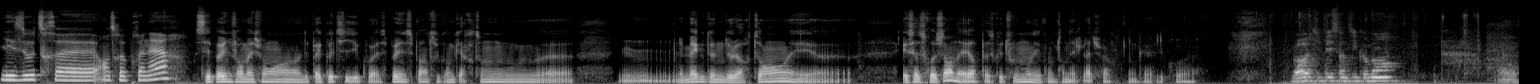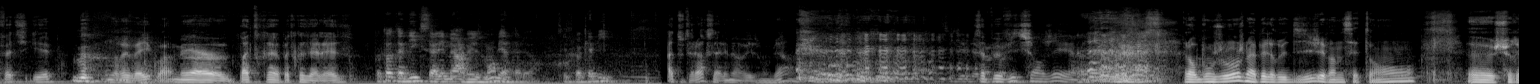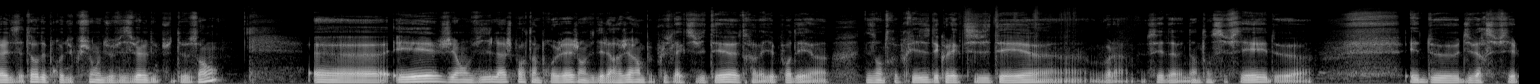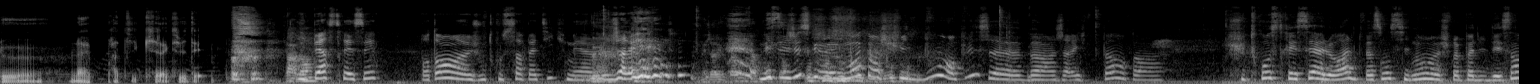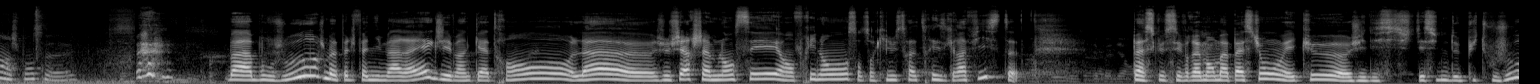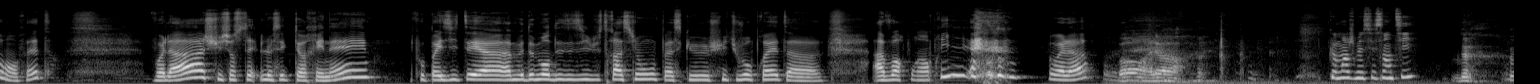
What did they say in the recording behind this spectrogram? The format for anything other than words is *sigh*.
les autres euh, entrepreneurs. C'est pas une formation de pacotille, quoi. C'est pas, une- c'est pas un truc en carton où euh, les mecs donnent de leur temps et, euh, et ça se ressent d'ailleurs parce que tout le monde est content d'être là, tu vois. Donc, euh, du coup, euh, Bon, tu t'es senti comment? Euh, fatigué, *laughs* on me réveille, quoi. Mais euh, pas, très, pas très à l'aise. Pourtant, t'as dit que ça allait merveilleusement bien tout à l'heure. C'est toi qui as dit. Ah, tout à l'heure, ça allait merveilleusement bien. *laughs* ça peut vite changer. hein. *laughs* Alors bonjour, je m'appelle Rudy, j'ai 27 ans. Euh, je suis réalisateur de production audiovisuelle depuis deux ans. Euh, et j'ai envie, là je porte un projet, j'ai envie d'élargir un peu plus l'activité, euh, travailler pour des, euh, des entreprises, des collectivités, euh, voilà, essayer d'intensifier et de, euh, et de diversifier le, la pratique et l'activité. Hyper stressé. Pourtant, euh, je vous trouve sympathique, mais euh, *laughs* j'arrive. mais *laughs* c'est juste que *laughs* moi, quand je suis debout, en plus, euh, ben, j'arrive pas. Enfin, je suis trop stressée à l'oral. De toute façon, sinon, je ferais pas du dessin, hein, je pense. euh. Bah bonjour, je m'appelle Fanny Marek, j'ai 24 ans. Là, euh, je cherche à me lancer en freelance en tant qu'illustratrice graphiste parce que c'est vraiment ma passion et que euh, j'ai dessine depuis toujours en fait. Voilà, je suis sur le secteur rennais. Il faut pas hésiter à, à me demander des illustrations parce que je suis toujours prête à, à voir pour un prix. *laughs* voilà. Bon, alors, Comment je me suis sentie?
